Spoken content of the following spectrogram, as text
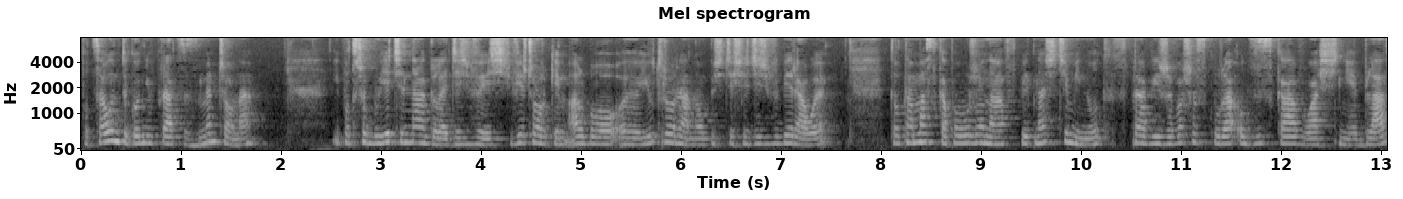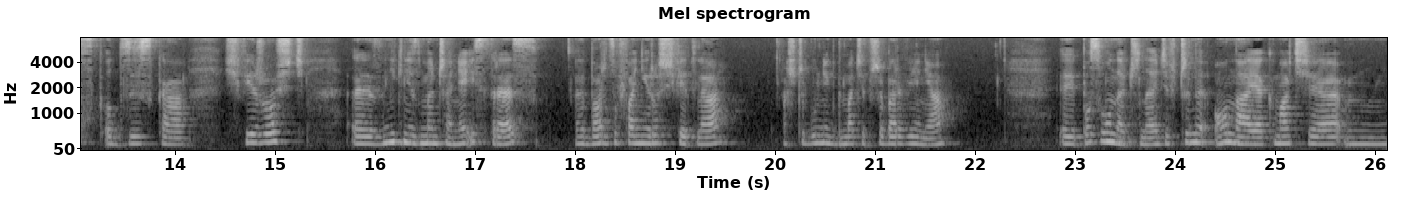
po całym tygodniu pracy zmęczone i potrzebujecie nagle gdzieś wyjść wieczorkiem albo e, jutro rano, byście się gdzieś wybierały, to ta maska położona w 15 minut sprawi, że wasza skóra odzyska właśnie blask, odzyska świeżość, e, zniknie zmęczenie i stres. E, Bardzo fajnie rozświetla, a szczególnie gdy macie przebarwienia posłoneczne. Dziewczyny, ona jak macie. Mm,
